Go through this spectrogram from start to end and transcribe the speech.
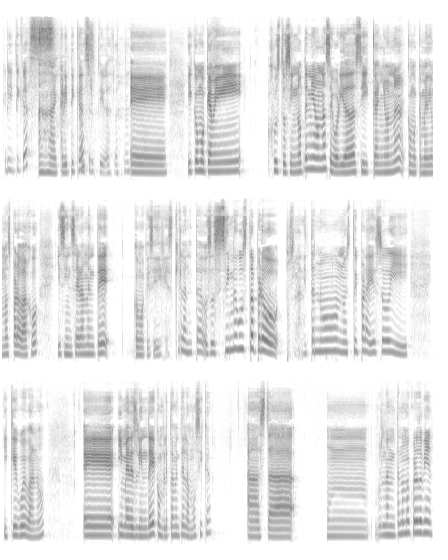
Críticas. ajá, críticas. Constructivas. ajá. Eh, y como que a mí, justo si no tenía una seguridad así cañona, como que me dio más para abajo. Y sinceramente, como que sí dije, es que la neta, o sea, sí me gusta, pero pues la neta no, no estoy para eso y, y qué hueva, ¿no? Eh, y me deslindé completamente de la música hasta un... Pues la neta no me acuerdo bien,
